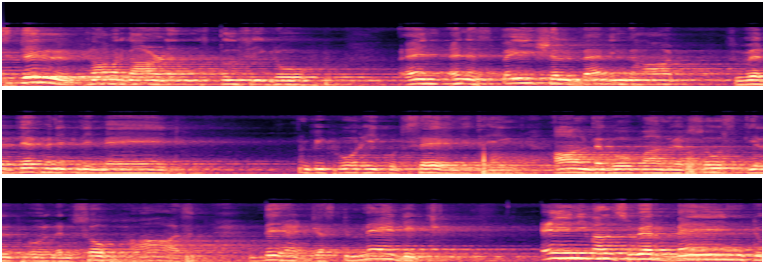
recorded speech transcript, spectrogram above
still, flower gardens, tulsi grove, and, and a special bathing hut were definitely made. Before he could say anything, all the Gopas were so skillful and so fast, they had just made it. Animals were meant to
